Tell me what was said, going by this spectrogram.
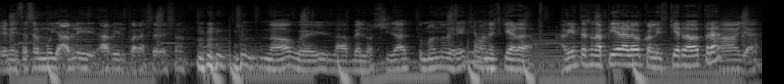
Y necesitas ser muy hábil, hábil para hacer eso. no, güey, la velocidad, tu mano derecha, mano izquierda. Avientas una piedra, luego con la izquierda otra. Ah, ya.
